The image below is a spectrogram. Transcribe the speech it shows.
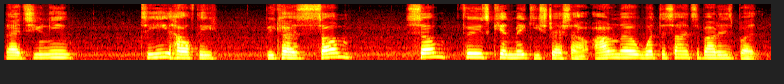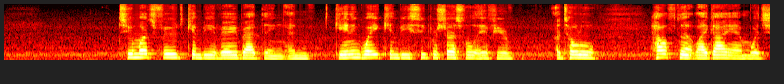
that you need to eat healthy because some some foods can make you stress out. I don't know what the science about is, but too much food can be a very bad thing, and gaining weight can be super stressful if you're a total health nut like I am, which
